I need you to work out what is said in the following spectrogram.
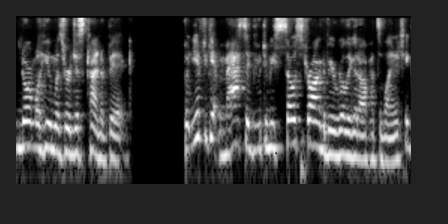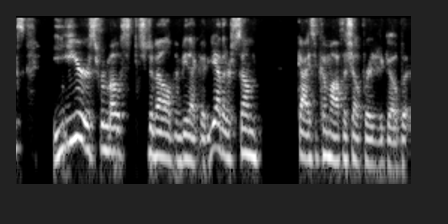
normal humans who are just kind of big. But you have to get massive. You have to be so strong to be a really good offensive line. It takes years for most to develop and be that good. Yeah, there's some guys who come off the shelf ready to go, but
